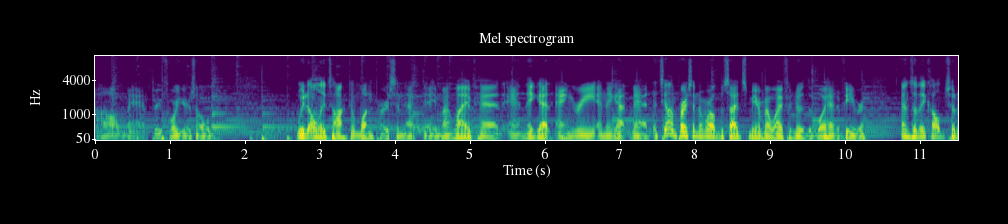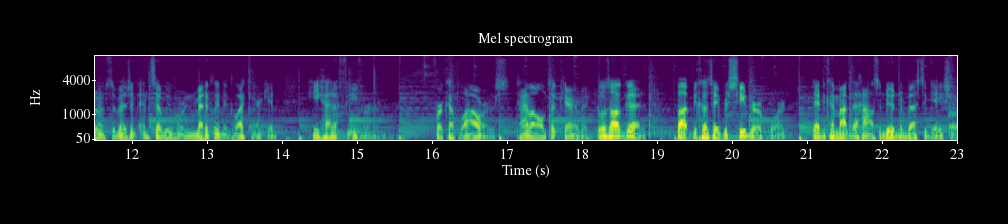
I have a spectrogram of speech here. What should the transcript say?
Oh man, three, four years old. We'd only talked to one person that day. My wife had, and they got angry and they got mad. It's the only person in the world besides me or my wife who knew the boy had a fever. And so they called Children's Division and said we were medically neglecting our kid. He had a fever for a couple hours. Tylenol took care of it. It was all good. But because they received a report, they had to come out to the house and do an investigation.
